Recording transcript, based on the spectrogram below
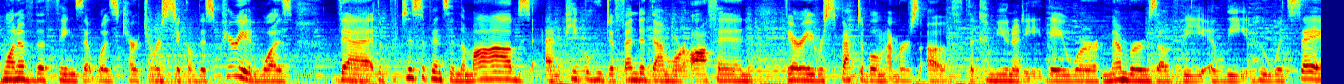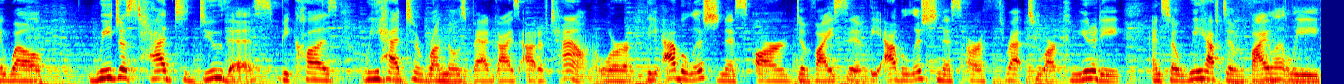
One of the things that was characteristic of this period was that the participants in the mobs and people who defended them were often very respectable members of the community. They were members of the elite who would say, well, we just had to do this because we had to run those bad guys out of town. Or the abolitionists are divisive, the abolitionists are a threat to our community. And so we have to violently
